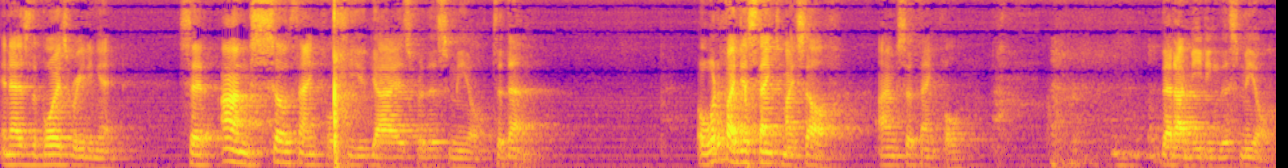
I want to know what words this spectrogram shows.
and as the boys were eating it, said, I'm so thankful to you guys for this meal, to them. Or what if I just thanked myself? I'm so thankful that I'm eating this meal.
